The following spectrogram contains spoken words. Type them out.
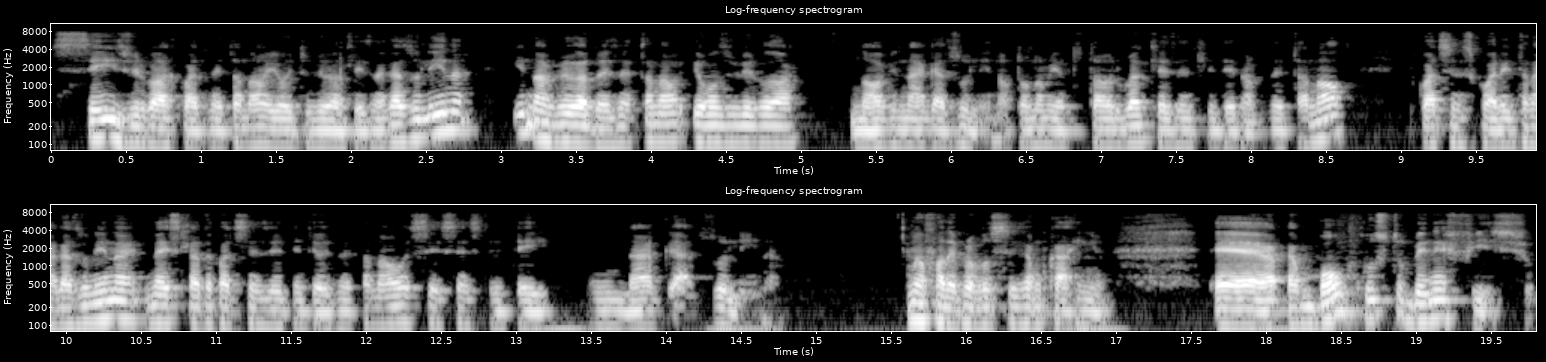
6,4 no etanol e 8,3 na gasolina, e 9,2 no etanol e 11,1 9 na gasolina. Autonomia total urbana 339 no etanol, 440 na gasolina, na estrada 488 no etanol e 631 na gasolina. Como eu falei para vocês, é um carrinho, é, é um bom custo-benefício.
